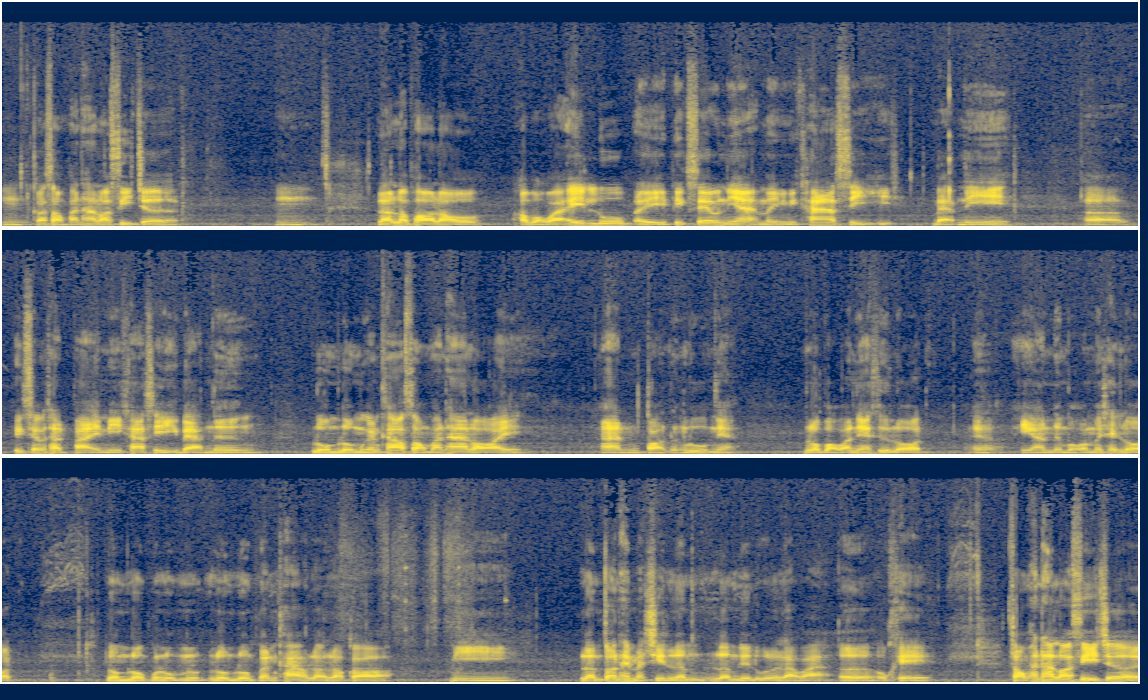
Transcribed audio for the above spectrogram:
อืมก็สองพันห้าร้อย feature อืม แล้วเราพอเราเอาบอกว่าไอ้รูปไอ้พิกเซลเนี้ยมันมีค่าสีแบบนี้เอ่อพิกเซลถัดไปมีค่าสีอีกแบบหนึ่งรวมรวมๆกันเข้า2,500อันต่อหนึ่งรูปเนี่ย เราบอกว่าเนี่ยคือรถเอ่ออีกอันหนึ่งบอกว่าไม่ใช่รถรวมรวมรวมรวมรวมกันเข้าแล้วเราก็มี เริ่มต้นให้ machine เริ่มเริ่มเรียนรู้แล้วแหละว่า เออโอเค2,500 feature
